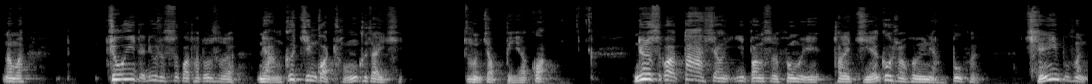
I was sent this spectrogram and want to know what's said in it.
那么，周易的六十四卦它都是两个金卦重合在一起，这种叫别卦。六十四卦大象一般是分为它的结构上分为两部分，前一部分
